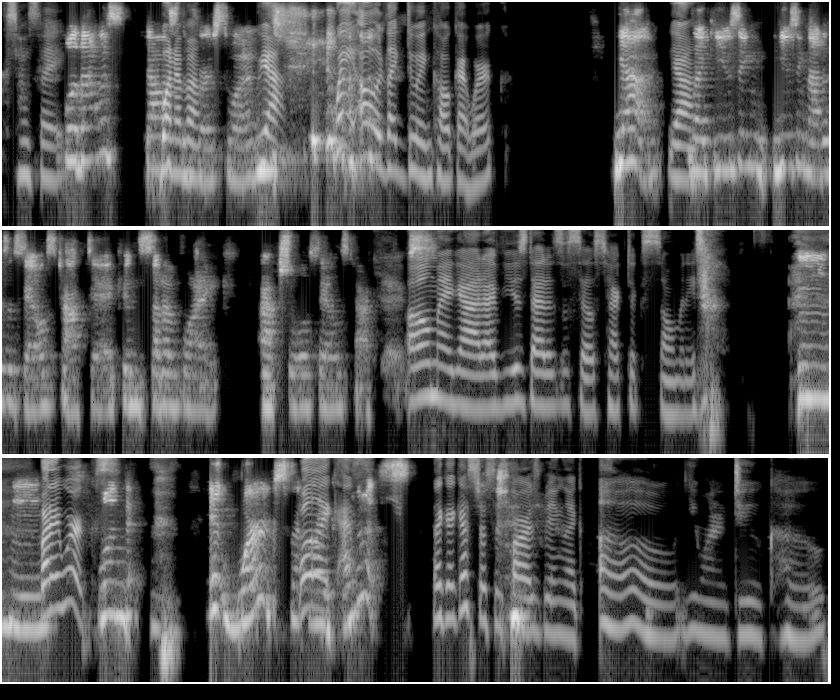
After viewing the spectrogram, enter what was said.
Because I was like, well, that was that One was of the them. first one. Yeah. wait. Oh, like doing Coke at work? yeah. Yeah. like using using that as a sales tactic instead of like actual sales tactics. Oh my god, I've used that as a sales tactic so many times, Mhm. but it works. Well, it works. But Well, like, like, as- like I guess just as far as being like, oh, you want to do coke?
